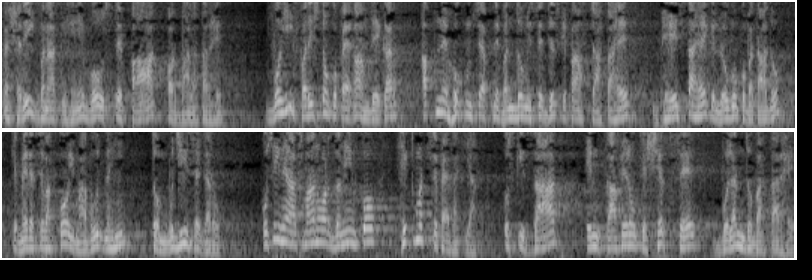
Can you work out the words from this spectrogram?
کا شریک بناتے ہیں، وہ اس سے پاک اور بالاتر ہے۔ وہی فرشتوں کو پیغام دے کر اپنے حکم سے اپنے بندوں میں سے جس کے پاس چاہتا ہے، بھیجتا ہے کہ لوگوں کو بتا دو کہ میرے سوا کوئی معبود نہیں، تو مجھی سے ڈرو۔ اسی نے آسمانوں اور زمین کو حکمت سے پیدا کیا۔ اس کی ذات ان کافروں کے شرک سے بلند و برتر ہے۔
